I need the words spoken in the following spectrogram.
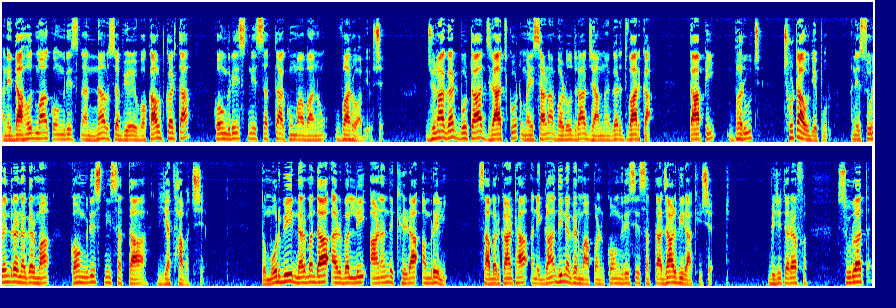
અને દાહોદમાં કોંગ્રેસના નવ સભ્યોએ વોકઆઉટ કરતા કોંગ્રેસની સત્તા ગુમાવવાનો વારો આવ્યો છે. જૂનાગઢ, બોટાદ, રાજકોટ, મહેસાણા, વડોદરા, જામનગર, દ્વારકા, તાપી, ભરૂચ, છોટાઉદેપુર અને સુરેન્દ્રનગરમાં કોંગ્રેસની સત્તા યથાવત છે. તો મોરબી, નર્મદા, અરવલ્લી, આણંદ, ખેડા, અમરેલી, સાબરકાંઠા અને ગાંધીનગરમાં પણ કોંગ્રેસે સત્તા જાળવી રાખી છે. બીજી તરફ સુરત,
